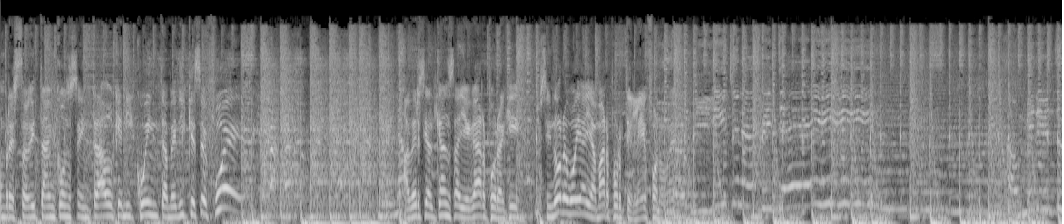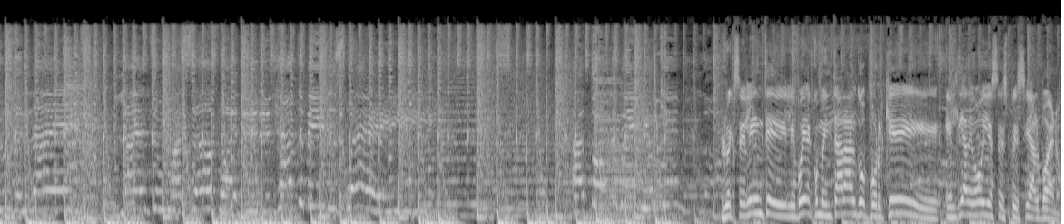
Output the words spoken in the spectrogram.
Hombre, estoy tan concentrado que ni cuenta me di que se fue. A ver si alcanza a llegar por aquí. Si no, le voy a llamar por teléfono. eh. Lo excelente, le voy a comentar algo porque el día de hoy es especial. Bueno,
